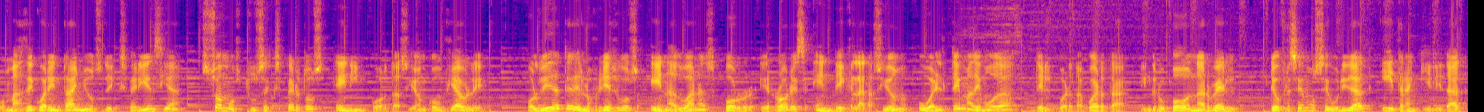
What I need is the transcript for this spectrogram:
Con más de 40 años de experiencia, somos tus expertos en importación confiable. Olvídate de los riesgos en aduanas por errores en declaración o el tema de moda del puerta a puerta. En Grupo Narvel te ofrecemos seguridad y tranquilidad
